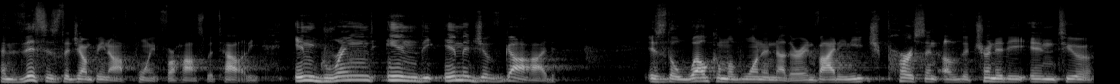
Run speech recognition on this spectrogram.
and this is the jumping off point for hospitality. Ingrained in the image of God is the welcome of one another, inviting each person of the Trinity into a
